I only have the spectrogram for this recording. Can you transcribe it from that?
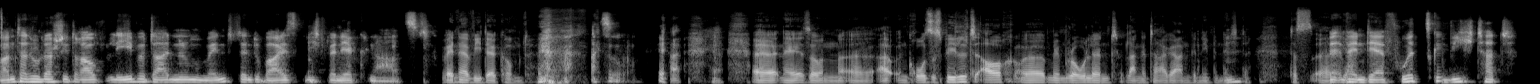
Wandtattoo, da steht drauf, lebe deinen Moment, denn du weißt nicht, wenn er knarzt. wenn er wiederkommt. Also, Ja, ja. Äh, nee, so ein, äh, ein großes Bild auch äh, mit dem Roland, lange Tage, angenehme Nächte. Das, äh, wenn, ja, wenn der Furz Gewicht hat,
